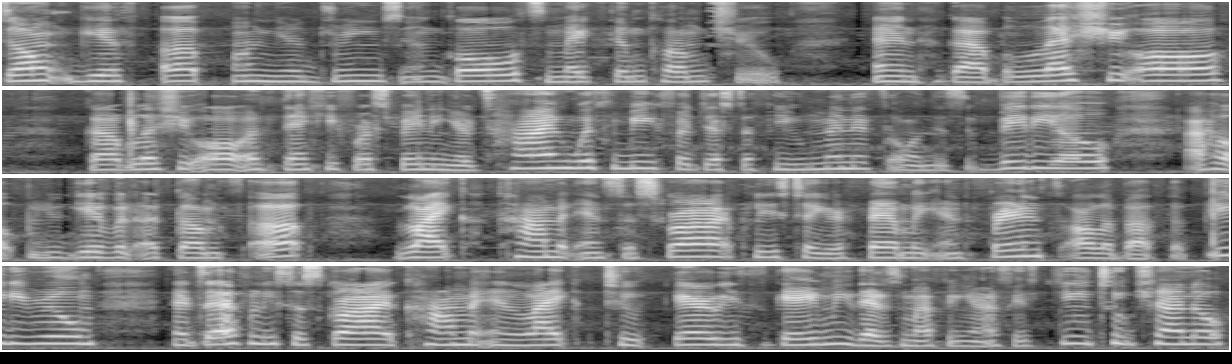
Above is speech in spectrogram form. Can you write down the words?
Don't give up on your dreams and goals. Make them come true. And God bless you all. God bless you all and thank you for spending your time with me for just a few minutes on this video. I hope you give it a thumbs up like, comment, and subscribe. Please tell your family and friends all about the beauty room. And definitely subscribe, comment, and like to Aries Gaming. That is my fiance's YouTube channel.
